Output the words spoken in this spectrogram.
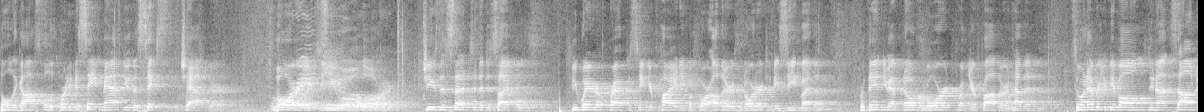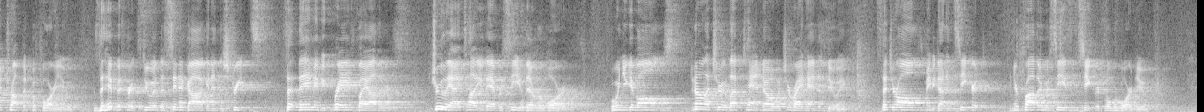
The Holy Gospel according to St. Matthew, the sixth chapter. Glory to you, O Lord. Jesus said to the disciples, Beware of practicing your piety before others in order to be seen by them, for then you have no reward from your Father in heaven. So whenever you give alms, do not sound a trumpet before you, as the hypocrites do in the synagogue and in the streets, so that they may be praised by others. Truly, I tell you, they have received their reward. But when you give alms, do not let your left hand know what your right hand is doing, so that your alms may be done in secret, and your Father who sees in secret will reward you.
